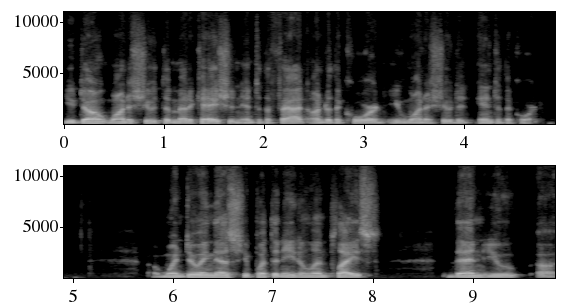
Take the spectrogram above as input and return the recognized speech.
You don't want to shoot the medication into the fat under the cord. You want to shoot it into the cord. When doing this, you put the needle in place. Then you uh,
